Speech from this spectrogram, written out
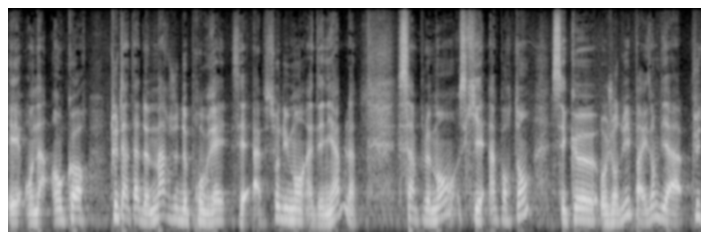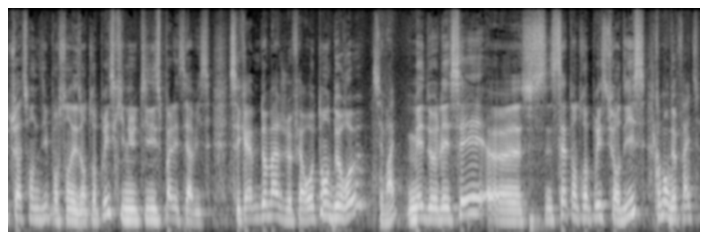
Et on a encore tout un tas de marges de progrès, c'est absolument indéniable. Simplement, ce qui est important, c'est qu'aujourd'hui, par exemple, il y a plus de 70% des entreprises qui n'utilisent pas les services. C'est quand même dommage de faire autant d'heureux, c'est vrai, mais de laisser euh, 7 entreprises sur 10 Comment ne faites?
